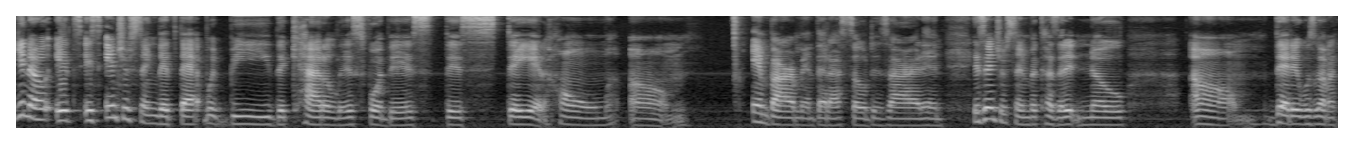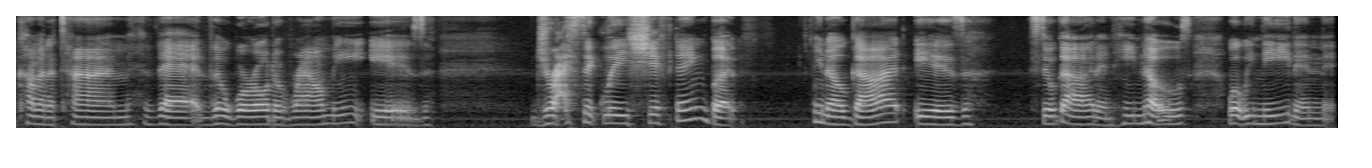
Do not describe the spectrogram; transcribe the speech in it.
you know, it's it's interesting that that would be the catalyst for this this stay at home um, environment that I so desired, and it's interesting because I didn't know um, that it was going to come at a time that the world around me is drastically shifting, but you know, God is still God and he knows what we need and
